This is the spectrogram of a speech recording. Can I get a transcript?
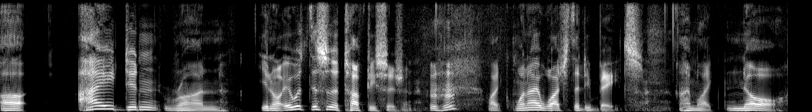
Uh, I didn't run. You know, it was this is a tough decision. Mm-hmm. Like when I watched the debates, I'm like, no,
